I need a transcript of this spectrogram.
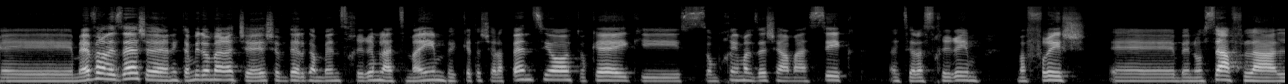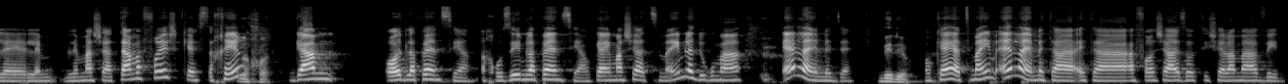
אה, מעבר לזה שאני תמיד אומרת שיש הבדל גם בין שכירים לעצמאים בקטע של הפנסיות, אוקיי? כי סומכים על זה שהמעסיק אצל השכירים מפריש אה, בנוסף ל, ל, ל, למה שאתה מפריש כשכיר, נכון. גם עוד לפנסיה, אחוזים לפנסיה, אוקיי? מה שעצמאים לדוגמה, אין להם את זה, בדיוק. אוקיי? עצמאים אין להם את, ה, את ההפרשה הזאת של המעביד.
